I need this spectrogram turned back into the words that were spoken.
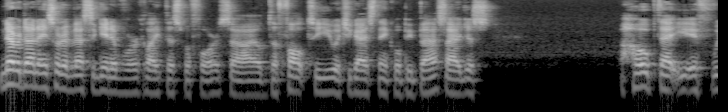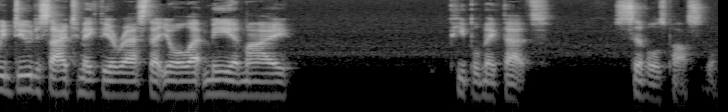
never done any sort of investigative work like this before, so I'll default to you what you guys think will be best. I just hope that if we do decide to make the arrest, that you'll let me and my people make that civil as possible.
